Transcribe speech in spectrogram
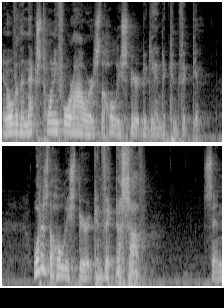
And over the next 24 hours, the Holy Spirit began to convict him. What does the Holy Spirit convict us of? Sin.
